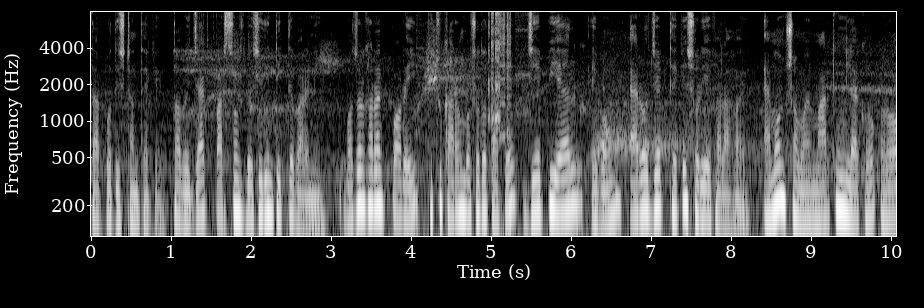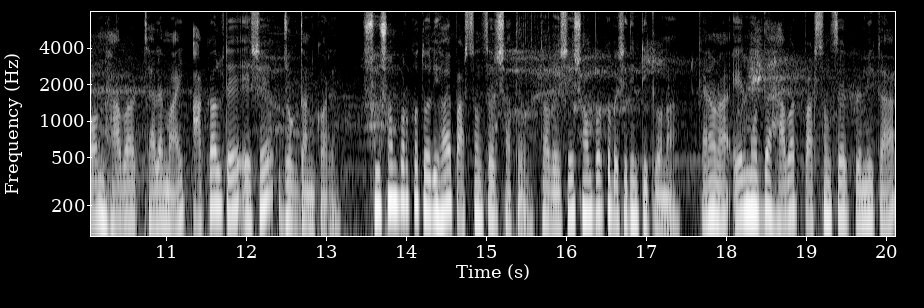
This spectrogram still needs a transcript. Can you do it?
তার প্রতিষ্ঠান থেকে। তবে জ্যাক পার্সন্স বেশি দিন টিকতে পারেনি। বছর খানেক পরেই কিছু কারণবশত তাকে জেপিএল এবং অ্যারোজেট থেকে সরিয়ে ফেলা হয়। এমন সময় মার্কিন লেখক রন হাবার্ট থ্যালেমাইট আকাল্টে এসে যোগদান করে। সুসম্পর্ক তৈরি হয় পার্সন্সের সাথেও, তবে সেই সম্পর্ক বেশি দিন টিকলো না। কেননা, এর মধ্যে হাবার্ট পার্সন্সের প্রেমিকা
